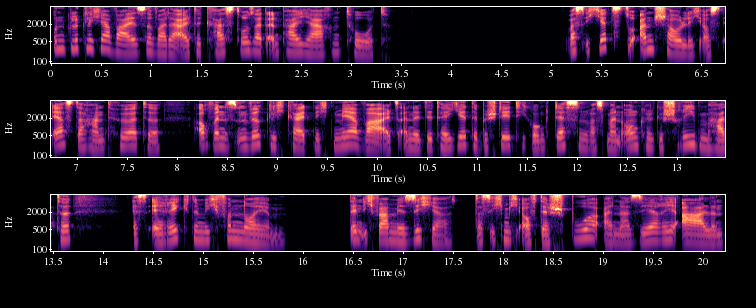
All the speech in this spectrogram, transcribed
Unglücklicherweise war der alte Castro seit ein paar Jahren tot. Was ich jetzt so anschaulich aus erster Hand hörte, auch wenn es in Wirklichkeit nicht mehr war als eine detaillierte Bestätigung dessen, was mein Onkel geschrieben hatte, es erregte mich von neuem, denn ich war mir sicher, dass ich mich auf der Spur einer sehr realen,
